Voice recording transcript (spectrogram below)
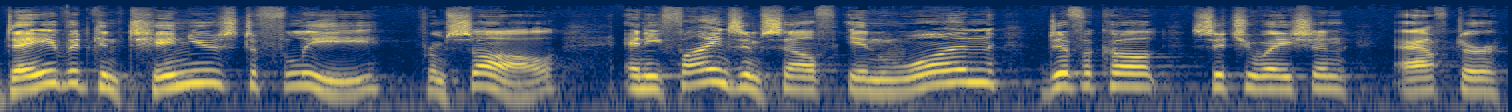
David continues to flee from Saul, and he finds himself in one difficult situation after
